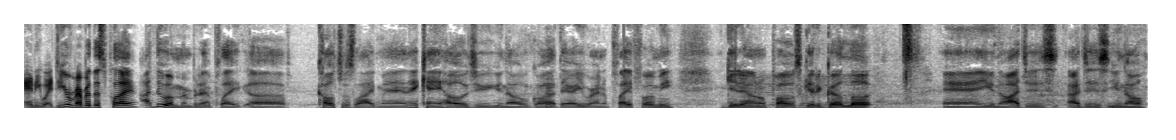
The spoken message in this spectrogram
anyway. Do you remember this play? I do remember that play. Uh, coach was like, "Man, they can't hold you. You know, go out there. He ran a play for me, get it on the post, get a good look." And you know, I just, I just, you know,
